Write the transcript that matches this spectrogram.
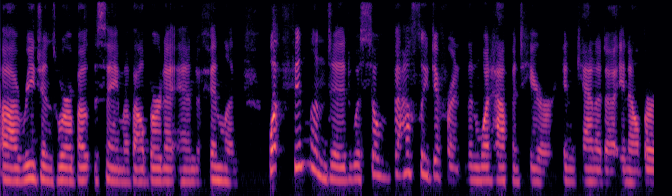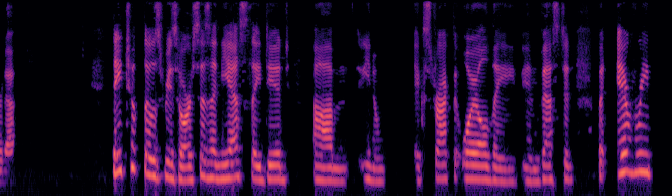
uh, regions were about the same of Alberta and Finland. What Finland did was so vastly different than what happened here in Canada in Alberta. They took those resources, and yes, they did. Um, you know, extract the oil, they invested, but every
